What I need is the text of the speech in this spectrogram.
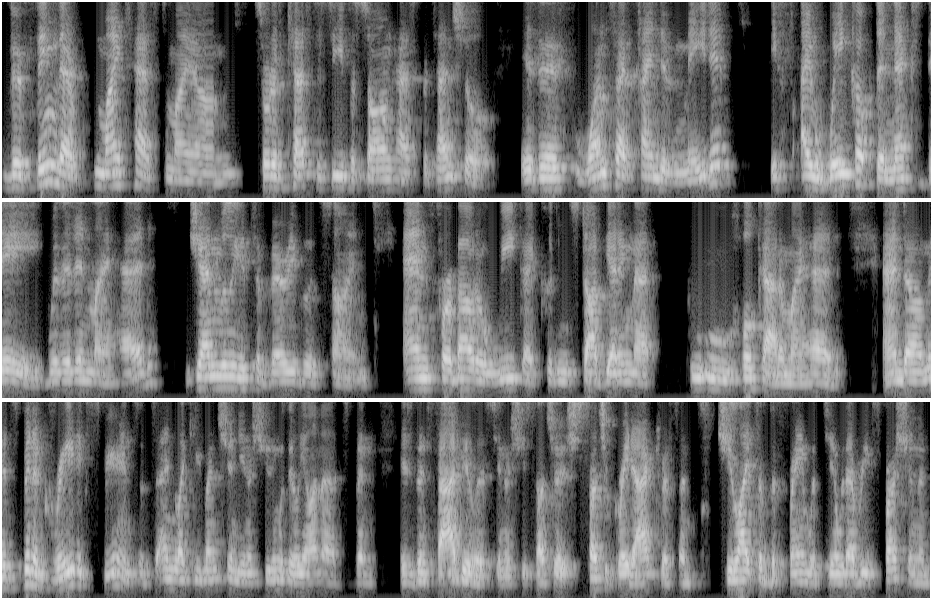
the thing that my test, my um, sort of test to see if a song has potential, is if once I've kind of made it, if I wake up the next day with it in my head, generally it's a very good sign. And for about a week, I couldn't stop getting that ooh, hook out of my head. And um, it's been a great experience. It's and like you mentioned, you know, shooting with Ileana, it's been it's been fabulous. You know, she's such a she's such a great actress, and she lights up the frame with you know with every expression. And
